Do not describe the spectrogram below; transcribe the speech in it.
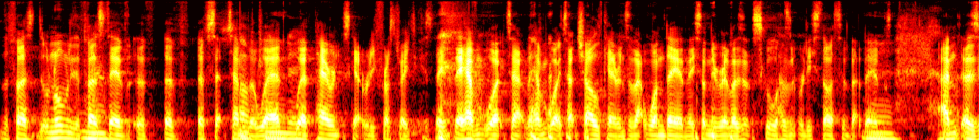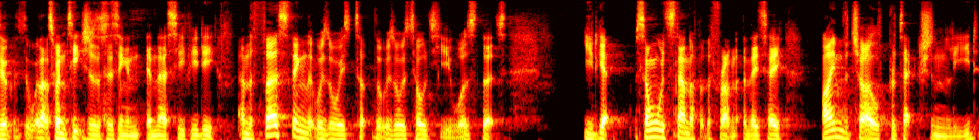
the first normally the first day of, of, of, of september where, day. where parents get really frustrated because they, they haven't worked out they haven't worked out childcare until that one day and they suddenly realize that school hasn't really started that day and, and that's when teachers are sitting in, in their cpd and the first thing that was always t- that was always told to you was that you'd get someone would stand up at the front and they'd say, I'm the child protection lead.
